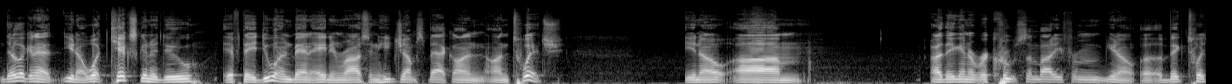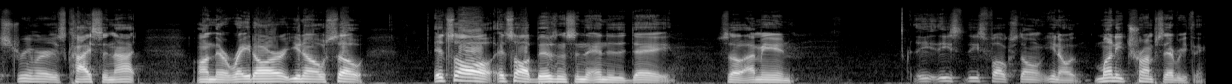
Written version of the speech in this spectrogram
they're looking at you know what kick's gonna do if they do unban adin ross and he jumps back on on twitch you know, um, are they going to recruit somebody from you know a, a, big Twitch streamer? Is Kai Cenat on their radar? You know, so it's all it's all business in the end of the day. So I mean, these these folks don't you know money trumps everything.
